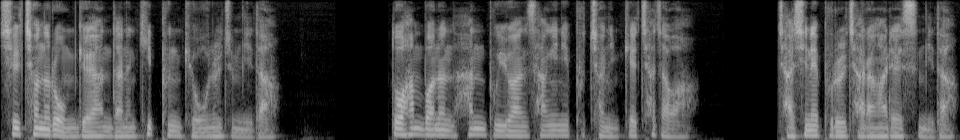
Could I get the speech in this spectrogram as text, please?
실천으로 옮겨야 한다는 깊은 교훈을 줍니다. 또 한 번은 한 부유한 상인이 부처님께 찾아와 자신의 부를 자랑하려 했습니다.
